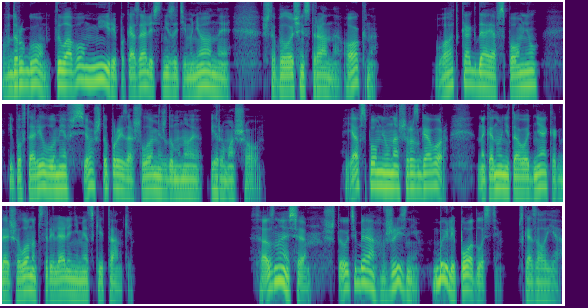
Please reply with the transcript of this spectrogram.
в другом, тыловом мире показались незатемненные, что было очень странно, окна. Вот когда я вспомнил и повторил в уме все, что произошло между мною и Ромашовым. Я вспомнил наш разговор накануне того дня, когда эшелон обстреляли немецкие танки. «Сознайся, что у тебя в жизни были подлости», — сказал я.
